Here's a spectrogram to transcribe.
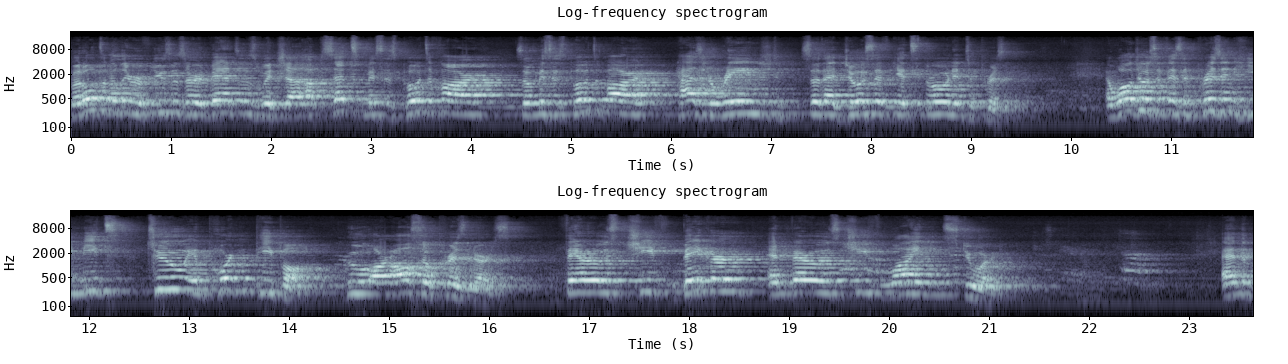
but ultimately refuses her advances, which uh, upsets Mrs. Potiphar. So Mrs. Potiphar has it arranged so that Joseph gets thrown into prison. And while Joseph is in prison, he meets two important people who are also prisoners Pharaoh's chief baker and Pharaoh's chief wine steward. And the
